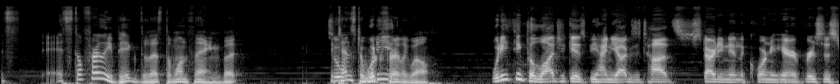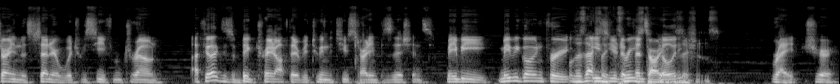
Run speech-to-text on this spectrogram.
It's it's still fairly big, though. That's the one thing. But So it tends to work you- fairly well. What do you think the logic is behind Yogzototh starting in the corner here versus starting in the center, which we see from Drone? I feel like there's a big trade-off there between the two starting positions. Maybe, maybe going for Well, there's actually easier three starting positions. Right, sure.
